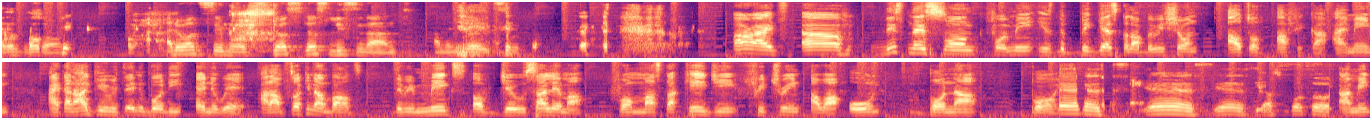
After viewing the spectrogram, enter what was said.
I love the song. I don't want to say much. Just just listen and and enjoy it. Too. All right. Um, this next song for me is the biggest collaboration out of Africa. I mean, I can argue with anybody anywhere, and I'm talking about the remix of Jerusalema from Master KG featuring our own Burna Boy. Yes, yes, yes. You're spot on. I mean,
